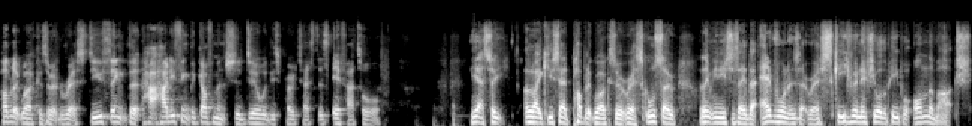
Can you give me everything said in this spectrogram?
public workers are at risk. Do you think that? How, how do you think the government should deal with these protesters, if at all? Yeah, so like you said, public workers are at risk. Also, I think we need to say that everyone is at risk, even if you're the people on the march.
